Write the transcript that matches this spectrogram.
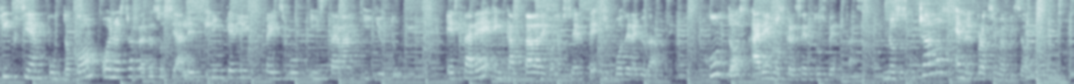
kick100.com o en nuestras redes sociales LinkedIn, Facebook, Instagram y YouTube. Estaré encantada de conocerte y poder ayudarte. Juntos haremos crecer tus ventas. Nos escuchamos en el próximo episodio.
